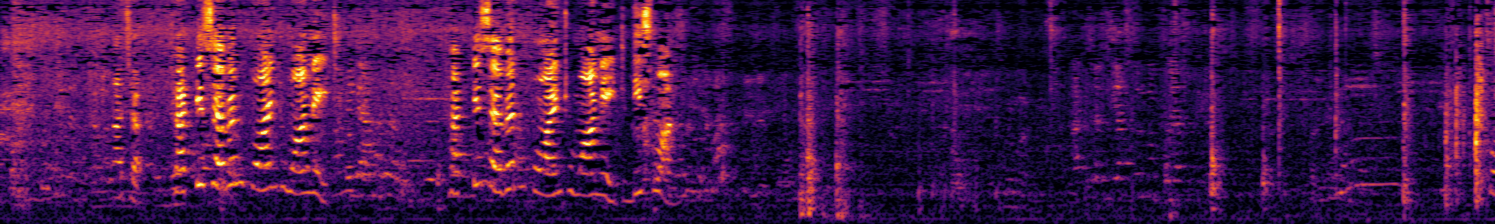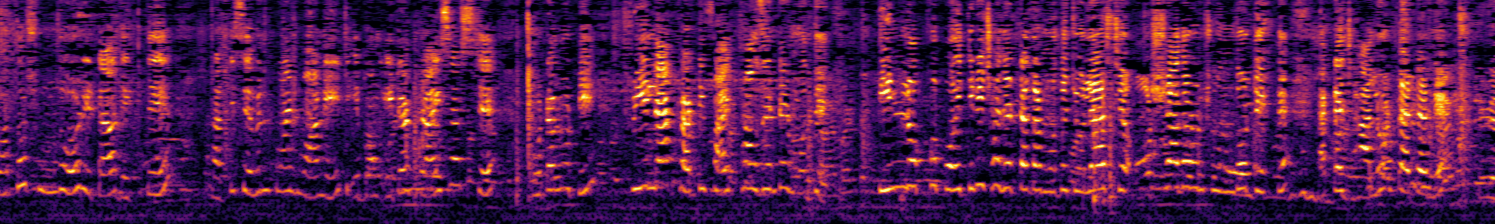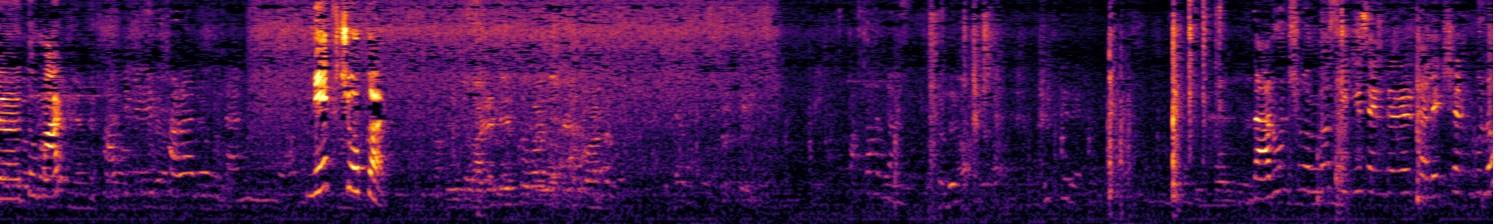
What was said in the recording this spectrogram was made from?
আচ্ছা thirty seven point one eight 37.18 this one. কত সুন্দর এটা দেখতে thirty seven point one eight এবং এটার প্রাইস আসছে মোটামুটি থ্রি লাখ থার্টি ফাইভ থাউজেন্ডের মধ্যে। তিন লক্ষ পঁয়ত্রিশ হাজার টাকার মধ্যে চলে আসছে অসাধারণ সুন্দর দেখতে, একটা ঝালর প্যাটার্নের তোমার নেক চোকার দারুণ সুন্দর সিটি সেন্টারের কালেকশনগুলো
